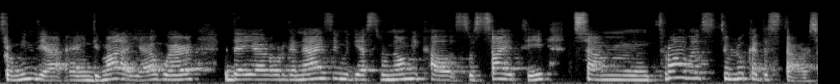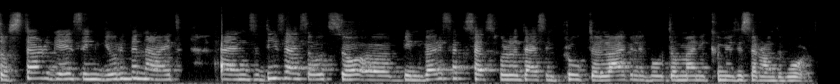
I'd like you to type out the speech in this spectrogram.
from India in the Himalaya, where they are organizing with the Astronomical Society some travels to look at the stars. So stargazing during the night and this has also uh, been very successful. It has improved the livelihood of many communities around the world.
